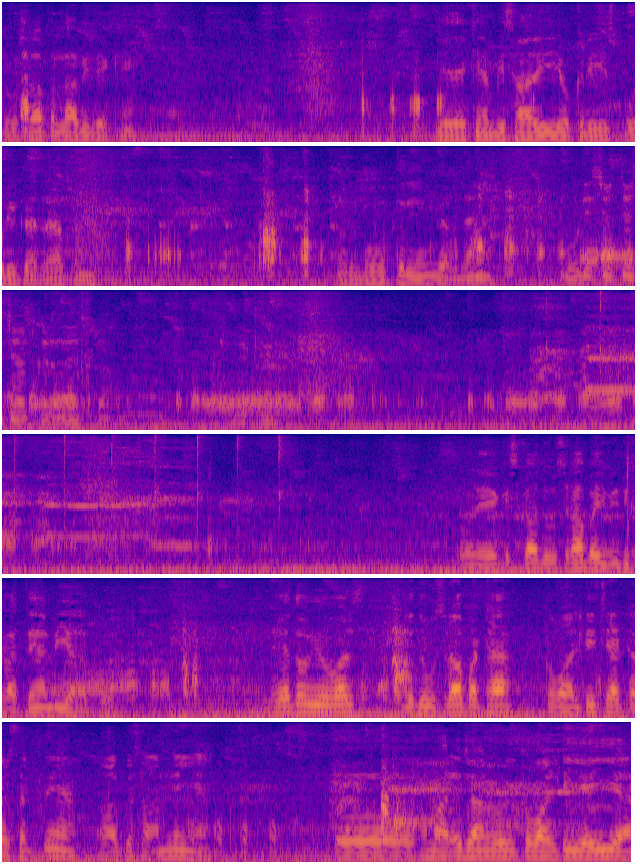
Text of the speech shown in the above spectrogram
दूसरा पल्ला भी देखें। ये देखें, अभी सारी जो क्रीज पूरी कर रहा है अपनी। मज़बूत तरीन कर है। बॉडी स्ट्रक्चर चेक कर लें इसका देखें और एक इसका दूसरा भाई भी दिखाते हैं अभी आपको। ले तो व्यूवर्स ये दूसरा पट्टा क्वालिटी चेक कर सकते हैं, आपके सामने ही है। तो हमारे जानवरों की क्वालिटी यही है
